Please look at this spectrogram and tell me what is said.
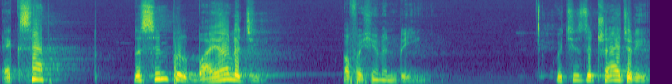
accept the simple biology of a human being, which is the tragedy,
